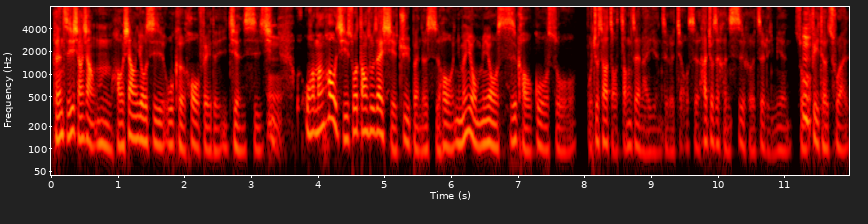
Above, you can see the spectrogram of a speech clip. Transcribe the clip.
可能仔细想想，嗯，好像又是无可厚非的一件事情。嗯、我蛮好奇，说当初在写剧本的时候，你们有没有思考过说，我就是要找张震来演这个角色，他就是很适合这里面所 fit 出来的。嗯、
